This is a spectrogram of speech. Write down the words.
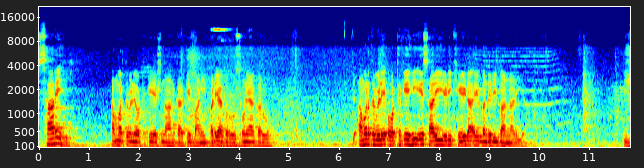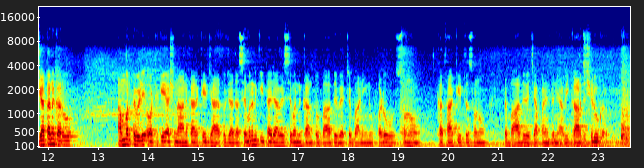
ਸਾਰੇ ਹੀ ਅੰਮ੍ਰਿਤ ਵੇਲੇ ਉੱਠ ਕੇ ਇਸ਼ਨਾਨ ਕਰਕੇ ਬਾਣੀ ਪੜ੍ਹਿਆ ਕਰੋ, ਸੁਣਿਆ ਕਰੋ। ਤੇ ਅੰਮ੍ਰਿਤ ਵੇਲੇ ਉੱਠ ਕੇ ਹੀ ਇਹ ਸਾਰੀ ਜਿਹੜੀ ਖੇਡ ਆ, ਇਹ ਬੰਦੇ ਦੀ ਬਣਨ ਵਾਲੀ ਆ। ਯਤਨ ਕਰੋ, ਅੰਮ੍ਰਿਤ ਵੇਲੇ ਉੱਠ ਕੇ ਇਸ਼ਨਾਨ ਕਰਕੇ ਜ਼ਿਆਦਾ ਤੋਂ ਜ਼ਿਆਦਾ ਸਿਮਰਨ ਕੀਤਾ ਜਾਵੇ। ਸਿਮਰਨ ਕਰਨ ਤੋਂ ਬਾਅਦ ਦੇ ਵਿੱਚ ਬਾਣੀ ਨੂੰ ਪੜੋ ਸੁਣੋ, ਕਥਾ, ਕੀਰਤਨ ਸੁਣੋ, ਤੇ ਬਾਅਦ ਦੇ ਵਿੱਚ ਆਪਣੇ ਦੁਨਿਆਵੀ ਕਾਰਜ ਸ਼ੁਰੂ ਕਰੋ।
